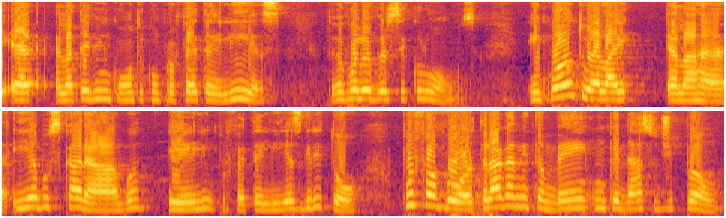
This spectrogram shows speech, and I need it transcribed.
é, ela teve um encontro com o profeta Elias. Então eu vou ler o versículo 11. Enquanto ela, ela ia buscar água, ele, o profeta Elias, gritou: Por favor, traga-me também um pedaço de pão.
